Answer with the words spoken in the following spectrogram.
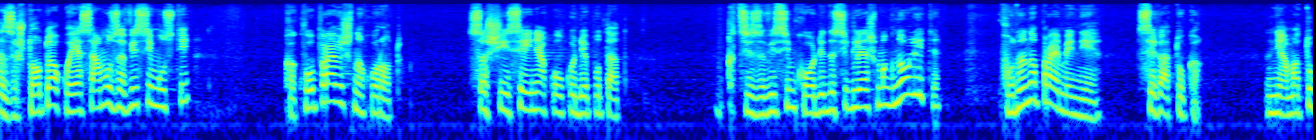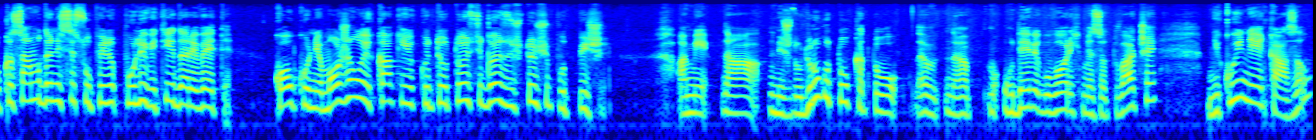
Защото ако е само зависимости, какво правиш на хорото? С 60 и няколко депутата. Като си зависим, ходи да си гледаш магнолиите. Какво да направим ние сега тук? Няма тук само да ни се поливите и да ревете. Колко не можело и как и той сега защо ще подпише. Ами, а, между другото, като а, одеве говорихме за това, че никой не е казал,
